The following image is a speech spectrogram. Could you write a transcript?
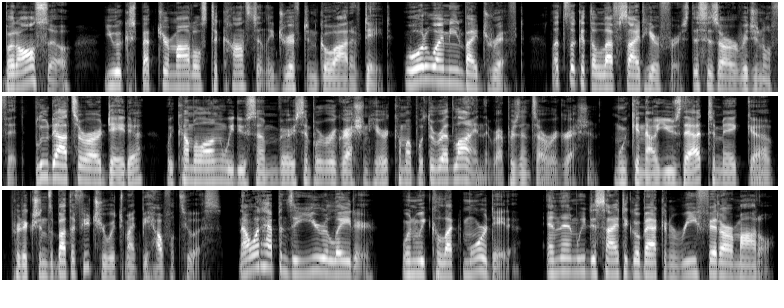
but also, you expect your models to constantly drift and go out of date. What do I mean by drift? Let's look at the left side here first. This is our original fit. Blue dots are our data. We come along we do some very simple regression here, come up with the red line that represents our regression. We can now use that to make uh, predictions about the future, which might be helpful to us. Now, what happens a year later? when we collect more data. And then we decide to go back and refit our model.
